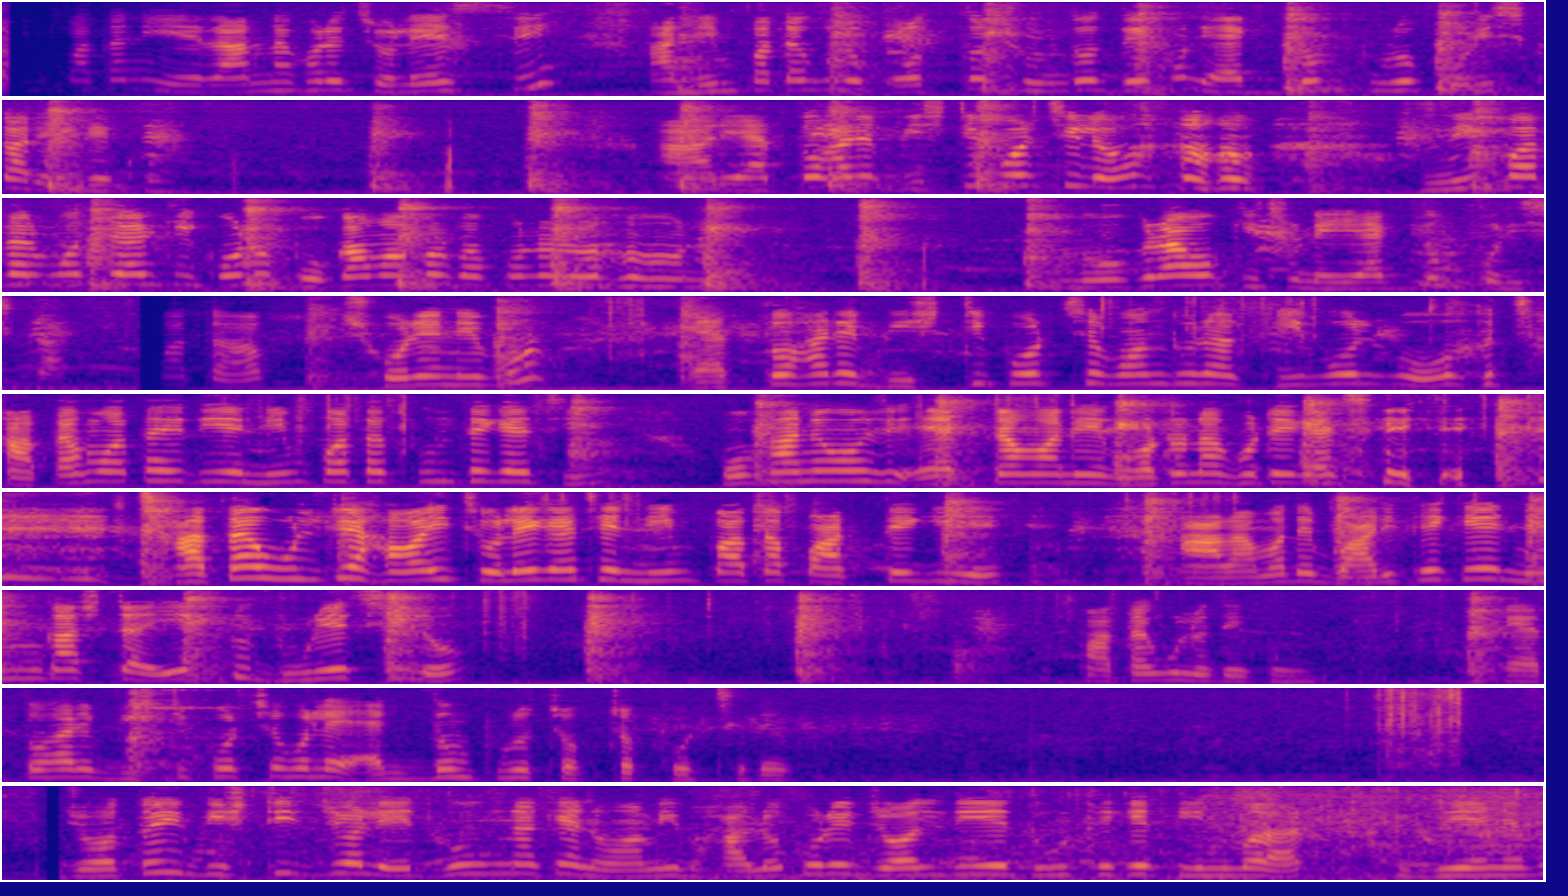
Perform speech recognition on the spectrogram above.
নিম পাতা নিয়ে রান্নাঘরে চলে এসেছি। আর নিম পাতাগুলো কত সুন্দর দেখুন, একদম পুরো পরিষ্কার এই দেখুন। আর এত হারে বৃষ্টি পড়ছিল, নিম পাতার মধ্যে আর কি কোনো পোকামাকড় বা কোনো নোংরাও কিছু নেই, একদম পরিষ্কার। পাতা ছড়ে নেব, এত হারে বৃষ্টি পড়ছে বন্ধুরা, কি বলব, ছাতা মাথায় দিয়ে নিম পাতা তুলতে গেছি। ওখানেও একটা মানে ঘটনা ঘটে গেছে। ছাতা উল্টে হাওয়ায় চলে গেছে নিম পাতা পাড়তে গিয়ে। আর আমাদের বাড়ি থেকে নিম গাছটা একটু দূরে ছিল। পাতাগুলো দেখুন, এত হারে বৃষ্টি পড়ছে বলে একদম পুরো চকচক করছে, দেখুন। যতই বৃষ্টির জলে ধুক না কেন, আমি ভালো করে জল দিয়ে দু থেকে তিনবার ধুয়ে নেব।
